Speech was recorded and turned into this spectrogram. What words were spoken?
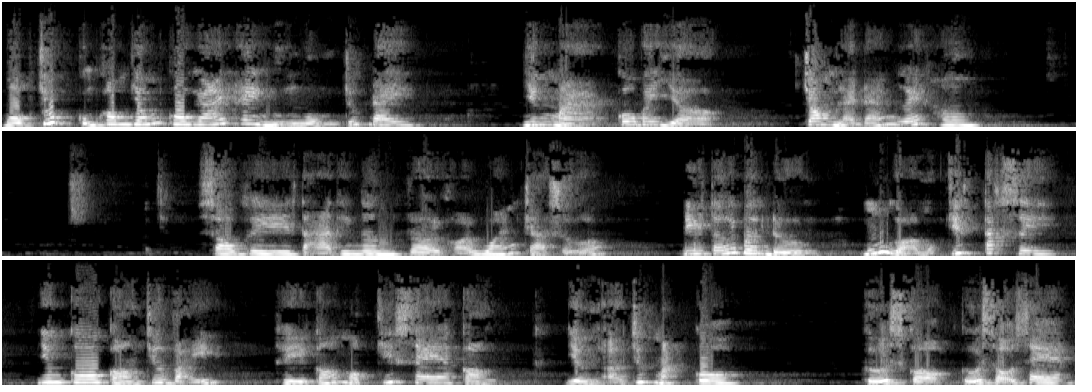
một chút cũng không giống cô gái hay ngượng ngùng trước đây. Nhưng mà cô bây giờ trông lại đáng ghét hơn. Sau khi tạ thiên ngân rời khỏi quán trà sữa, đi tới bên đường, muốn gọi một chiếc taxi, nhưng cô còn chưa vẫy, thì có một chiếc xe còn dừng ở trước mặt cô. Cửa sổ, cửa sổ xe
